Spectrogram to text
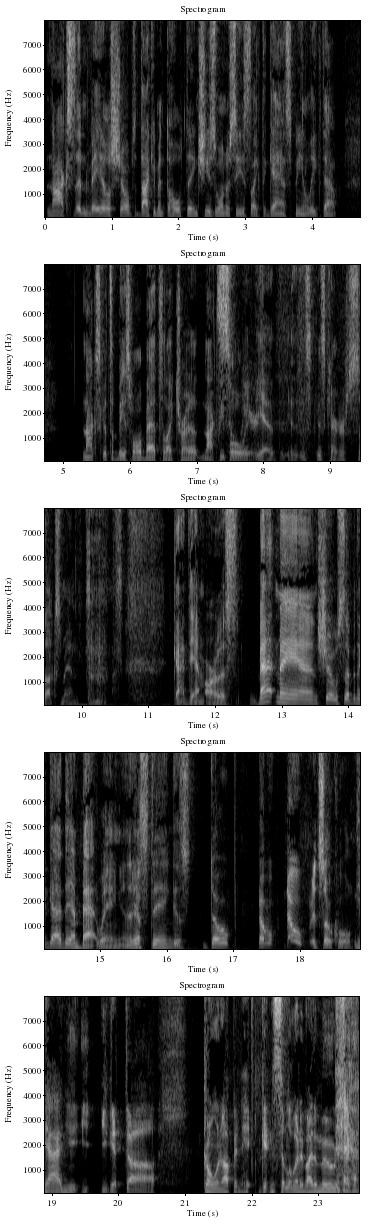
Knox and Vale show up to document the whole thing. She's the one who sees like the gas being leaked out. Knox gets a baseball bat to like try to knock people away. Yeah, this this character sucks, man. goddamn artist. Batman shows up in the goddamn Batwing, and this thing is dope, dope, dope. It's so cool. Yeah, and you you, you get uh, going up and hit, getting silhouetted by the moon. It's like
